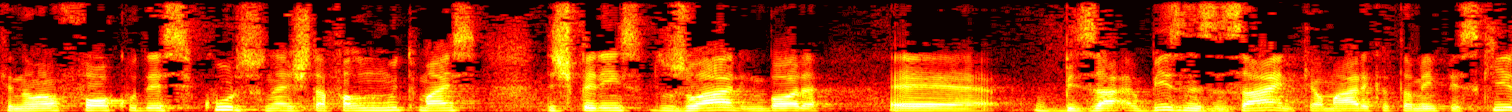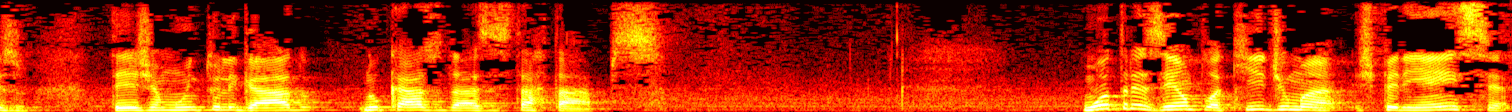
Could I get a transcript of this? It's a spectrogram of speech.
que não é o foco desse curso, né? a gente está falando muito mais de experiência do usuário, embora é, o business design, que é uma área que eu também pesquiso, esteja muito ligado no caso das startups. Um outro exemplo aqui de uma experiência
